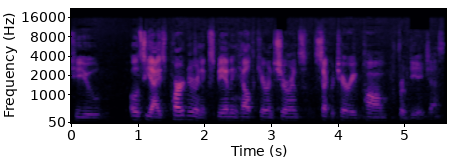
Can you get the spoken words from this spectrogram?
to you OCI's partner in expanding healthcare insurance, Secretary Palm from DHS.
